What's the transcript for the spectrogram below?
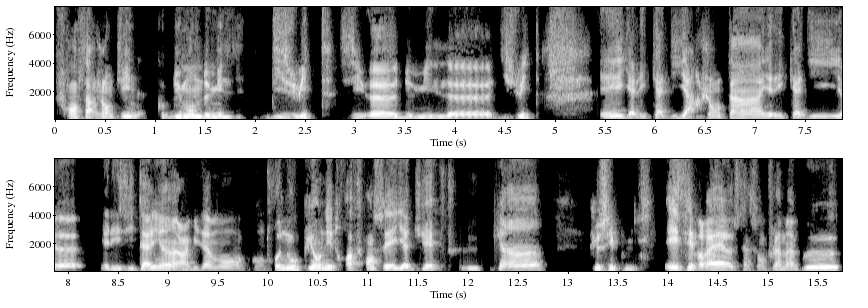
France-Argentine, Coupe du Monde 2018, 2018 et il y a les caddies argentins, il y a les caddies, euh, il y a les Italiens, alors évidemment contre nous, puis on est trois Français, il y a Jeff Luquin, je sais plus. Et c'est vrai, ça s'enflamme un peu.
